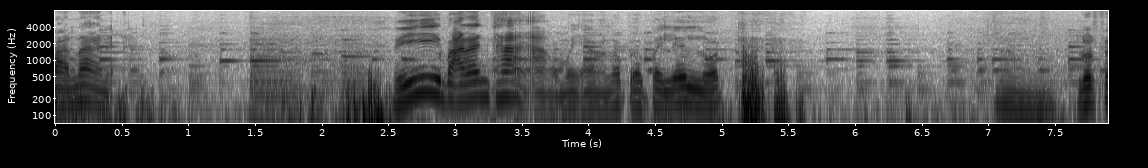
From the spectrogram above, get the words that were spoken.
บานหน้าเนี่ยนี่บานด้านข้างอ้าวไม่เอาเราไปไปเล่นรถรถไฟ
